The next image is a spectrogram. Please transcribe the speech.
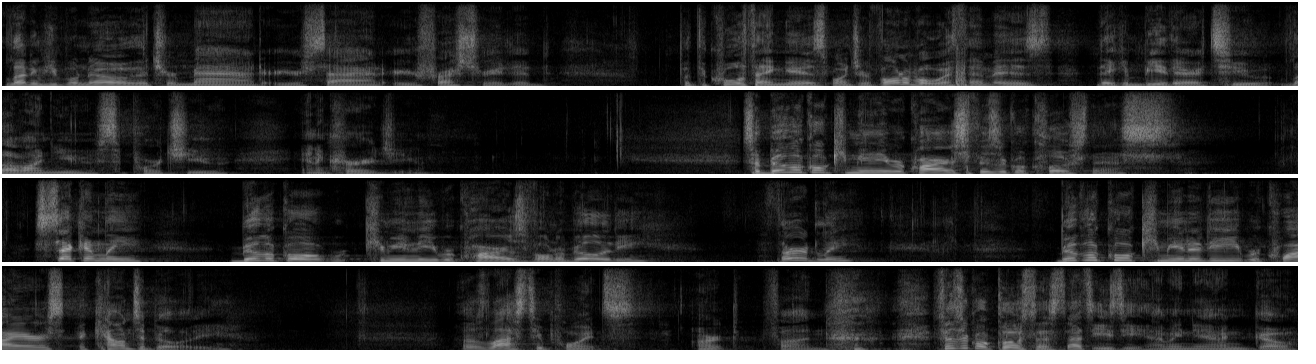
letting people know that you're mad or you're sad or you're frustrated. But the cool thing is, once you're vulnerable with them, is they can be there to love on you, support you, and encourage you. So, biblical community requires physical closeness. Secondly, biblical community requires vulnerability. Thirdly, biblical community requires accountability. Those last two points aren't fun. Physical closeness, that's easy. I mean, yeah, I can go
